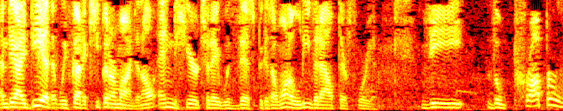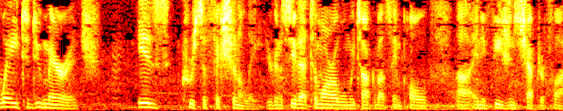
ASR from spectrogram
and the idea that we've got to keep in our mind. And I'll end here today with this because I want to leave it out there for you the the proper way to do marriage is crucifixionally. You're going to see that tomorrow when we talk about St. Paul uh, in Ephesians chapter 5.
